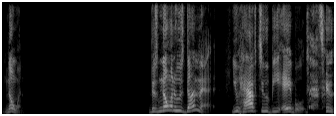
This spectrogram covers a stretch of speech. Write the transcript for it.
No one. There's no one who's done that. You have to be able to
